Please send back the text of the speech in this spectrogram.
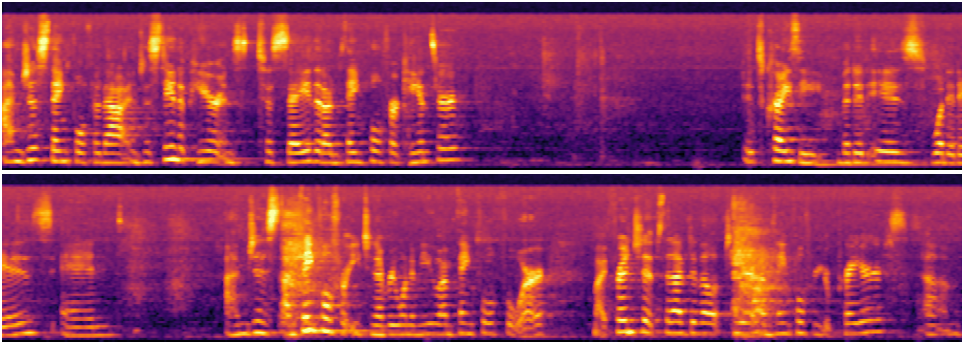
I'm just thankful for that. And to stand up here and to say that I'm thankful for cancer, it's crazy, but it is what it is. And I'm just, I'm thankful for each and every one of you. I'm thankful for my friendships that I've developed here. I'm thankful for your prayers. Um,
